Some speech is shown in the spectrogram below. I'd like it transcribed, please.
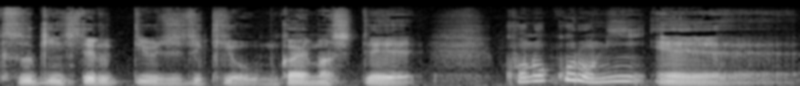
通勤してるっていう時期を迎えまして、この頃に、えー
